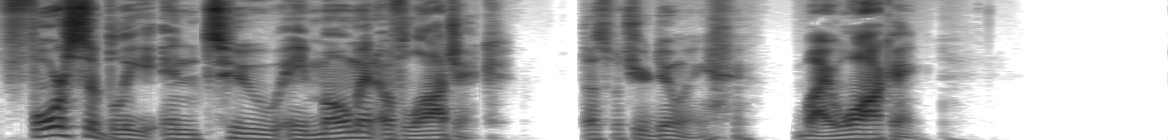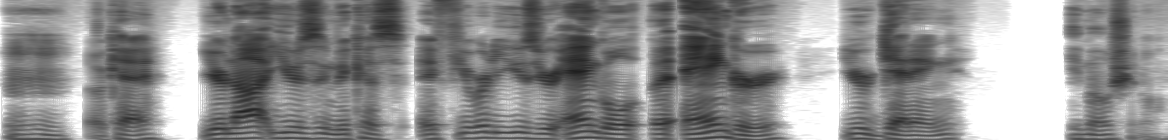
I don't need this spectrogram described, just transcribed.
forcibly into a moment of logic. That's what you're doing by walking. Hmm okay? You're not using because if you were to use your angle uh, anger you're getting emotional.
